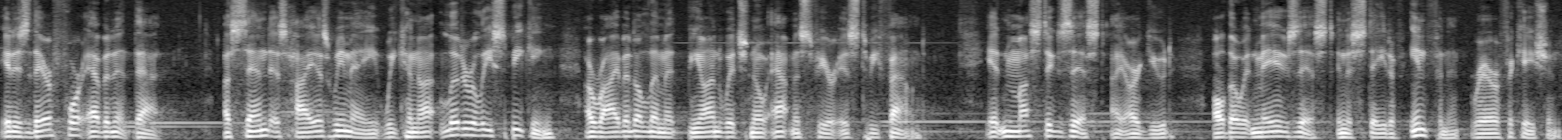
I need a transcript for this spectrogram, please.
It is therefore evident that, ascend as high as we may, we cannot, literally speaking, arrive at a limit beyond which no atmosphere is to be found. It must exist, I argued, although it may exist in a state of infinite rarefaction.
